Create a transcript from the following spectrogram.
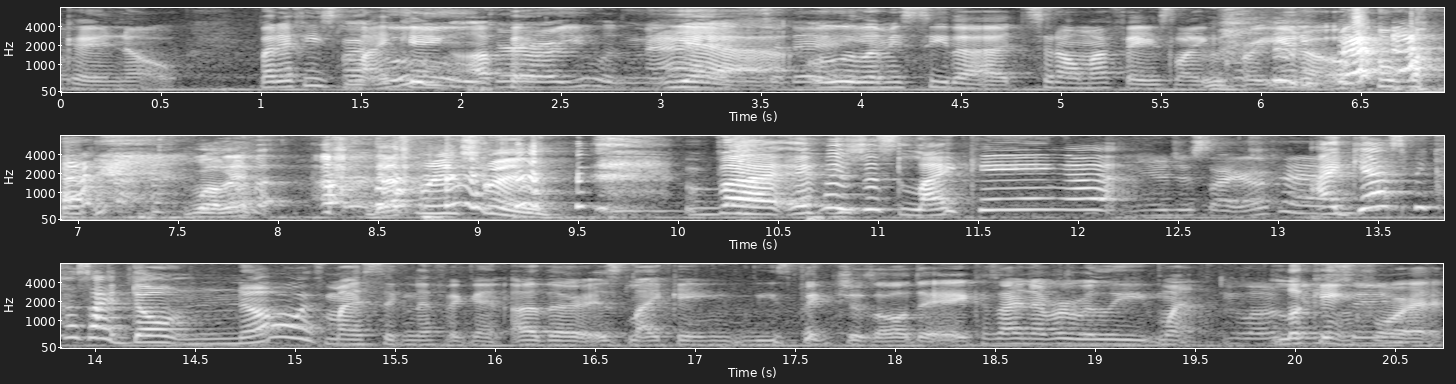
okay, no. But if he's like, liking Ooh, a girl, pic, you look nice yeah, today. ooh, let me see that. Sit on my face, like, or you know. Well, that, that's pretty extreme. but if it's just liking, I, you're just like, okay. I guess because I don't know if my significant other is liking these pictures all day because I never really went Look and looking for it.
